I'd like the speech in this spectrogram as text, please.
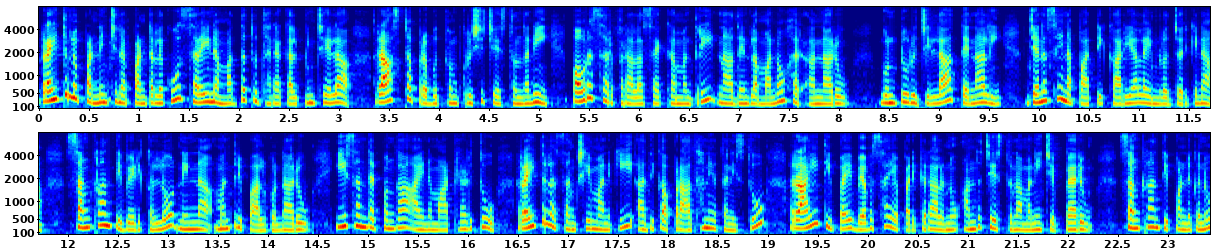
రైతులు పండించిన పంటలకు సరైన మద్దతు ధర కల్పించేలా రాష్ట్ర ప్రభుత్వం కృషి చేస్తుందని పౌర సరఫరాల శాఖ మంత్రి నాదెండ్ల మనోహర్ అన్నారు. గుంటూరు జిల్లా తెనాలి జనసేన పార్టీ కార్యాలయంలో జరిగిన సంక్రాంతి వేడుకల్లో నిన్న మంత్రి పాల్గొన్నారు. ఈ సందర్భంగా ఆయన మాట్లాడుతూ రైతుల సంక్షేమానికి అధిక ప్రాధాన్యతనిస్తూ రాయితీపై వ్యవసాయ పరికరాలను అందజేస్తున్నామని చెప్పారు. సంక్రాంతి పండుగను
